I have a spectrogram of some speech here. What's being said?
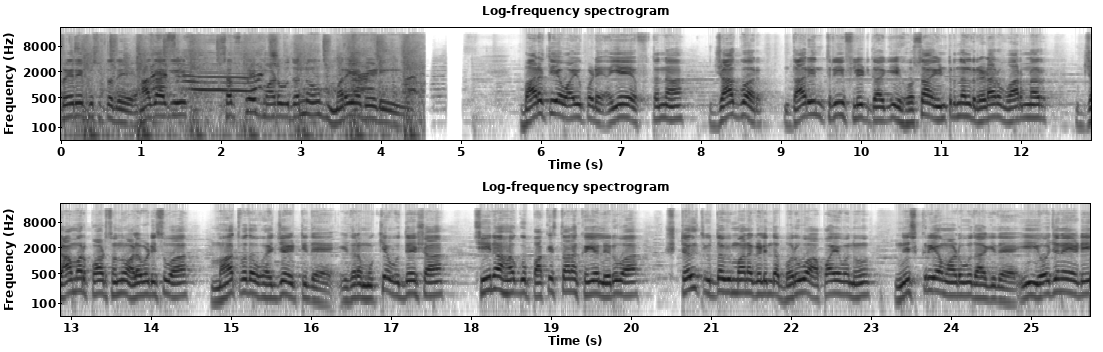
ಪ್ರೇರೇಪಿಸುತ್ತದೆ. ಹಾಗಾಗಿ ಸಬ್ಸ್ಕ್ರೈಬ್ ಮಾಡುವುದನ್ನು ಮರೆಯಬೇಡಿ. ಭಾರತೀಯ ವಾಯುಪಡೆ ಐಎಎಫ್ ತನ್ನ ಜಾಗ್ವಾರ್ ದಾರಿನ್ ತ್ರೀ ಫ್ಲೀಟ್ಗಾಗಿ ಹೊಸ internal radar warner jammer pods ಅನ್ನು ಅಳವಡಿಸುವ ಮಹತ್ವದ ಹೆಜ್ಜೆ ಇಟ್ಟಿದೆ. ಇದರ ಮುಖ್ಯ ಉದ್ದೇಶ ಚೀನಾ ಹಾಗೂ ಪಾಕಿಸ್ತಾನ ಕೈಯಲ್ಲಿರುವ ಸ್ಟೆಲ್ತ್ ಯುದ್ಧ ವಿಮಾನಗಳಿಂದ ಬರುವ ಅಪಾಯವನ್ನು ನಿಷ್ಕ್ರಿಯ ಮಾಡುವುದಾಗಿದೆ. ಈ ಯೋಜನೆಯಡಿ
